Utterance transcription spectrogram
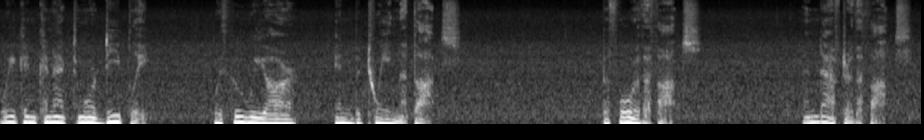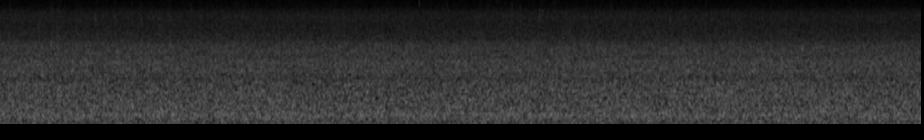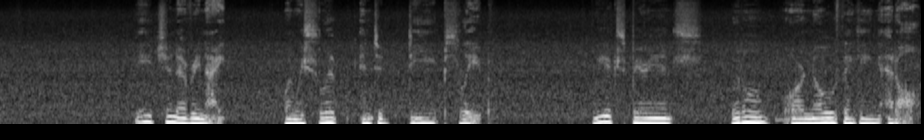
we can connect more deeply with who we are in between the thoughts, before the thoughts, and after the thoughts. Each and every night, when we slip into deep sleep, we experience little or no thinking at all.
